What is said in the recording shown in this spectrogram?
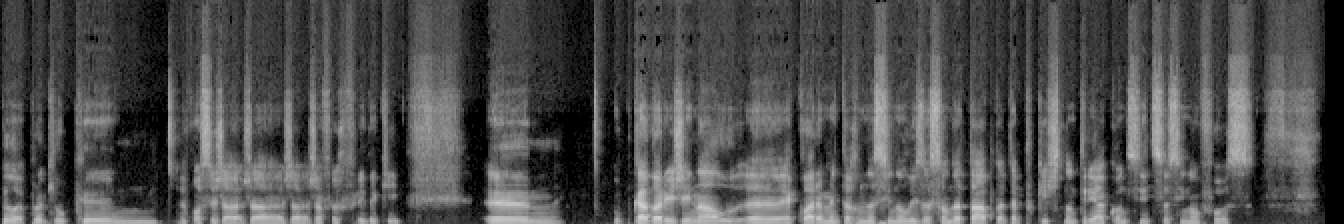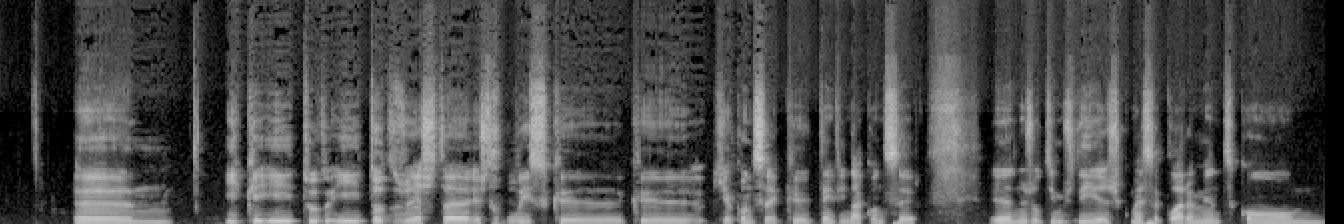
pela, por aquilo que hum, você já, já, já, já foi referido aqui. Hum, o pecado original uh, é claramente a renacionalização da TAP, até porque isto não teria acontecido se assim não fosse. Uh, e, que, e, tudo, e todo esta, este rebuliço que, que, que, acontecer, que tem vindo a acontecer uh, nos últimos dias começa claramente com,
